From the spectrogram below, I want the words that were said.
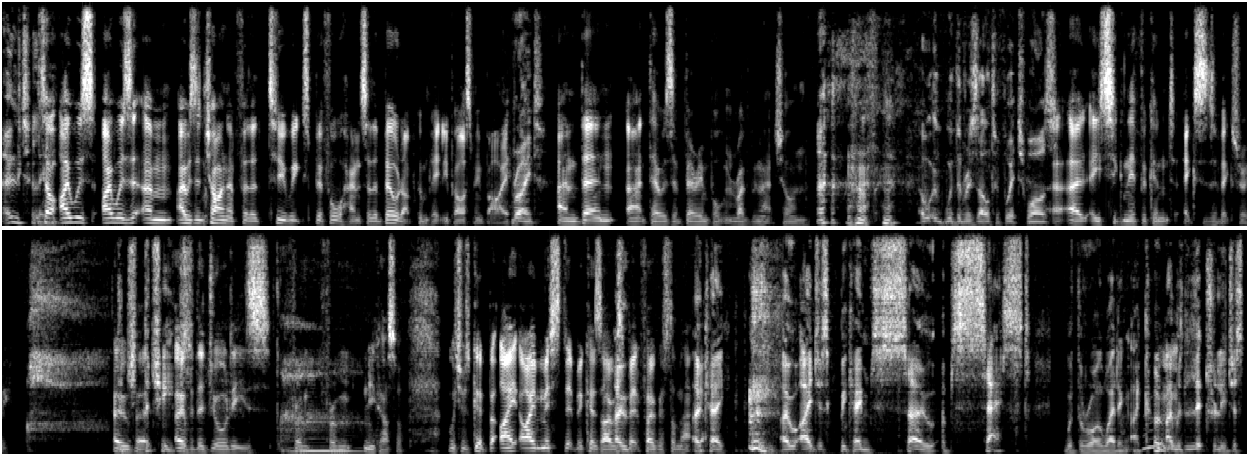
totally So I was I was um I was in China for the two weeks beforehand, so the build up completely passed me by, right and then uh, there was a very important rugby match on, Uh, with the result of which was a, a significant Exeter victory. Over the over the Geordies from from Ah. Newcastle, which was good. But I, I missed it because I was Oh, a bit focused on that. yeah. Okay. oh, I just became so obsessed with the royal wedding. I could. I Hmm. was literally just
